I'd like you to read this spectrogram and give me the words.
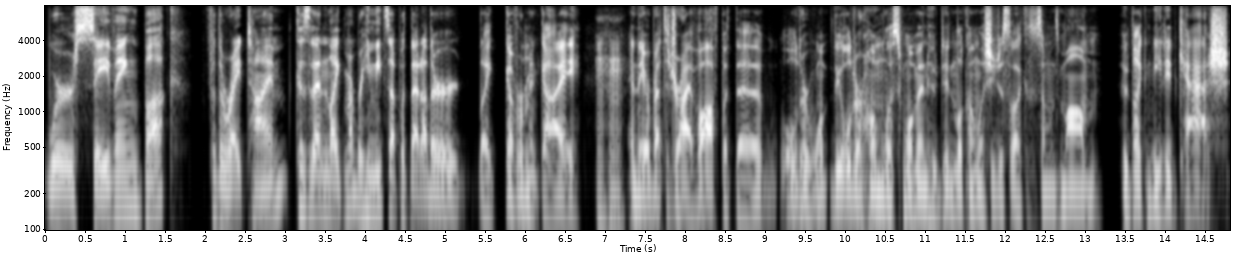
were saving Buck for the right time because then like remember he meets up with that other like government guy Mhm. and they were about to drive off, but the older wo- the older homeless woman who didn't look homeless, she just looked like someone's mom who'd like needed cash,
